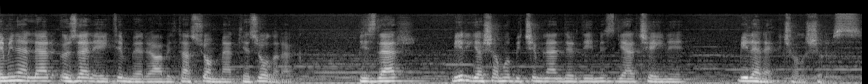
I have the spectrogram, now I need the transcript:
Emineller Özel Eğitim ve Rehabilitasyon Merkezi olarak Bizler bir yaşamı biçimlendirdiğimiz gerçeğini bilerek çalışırız.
